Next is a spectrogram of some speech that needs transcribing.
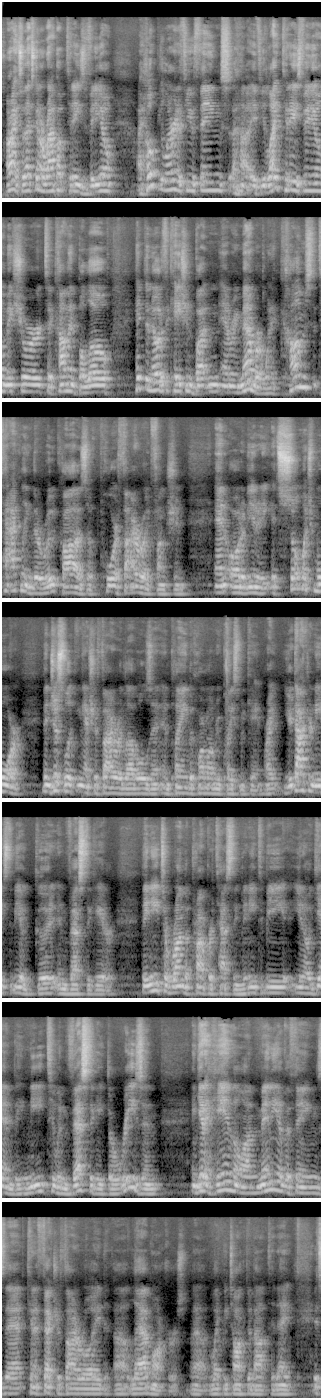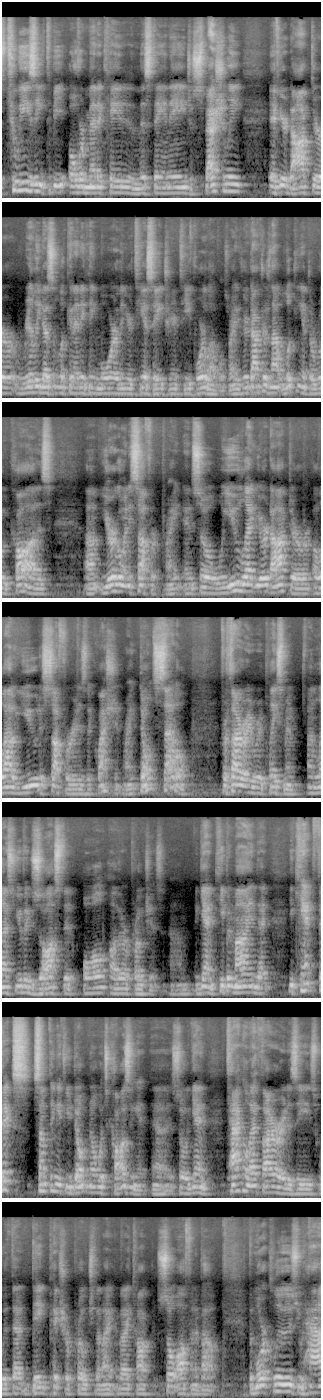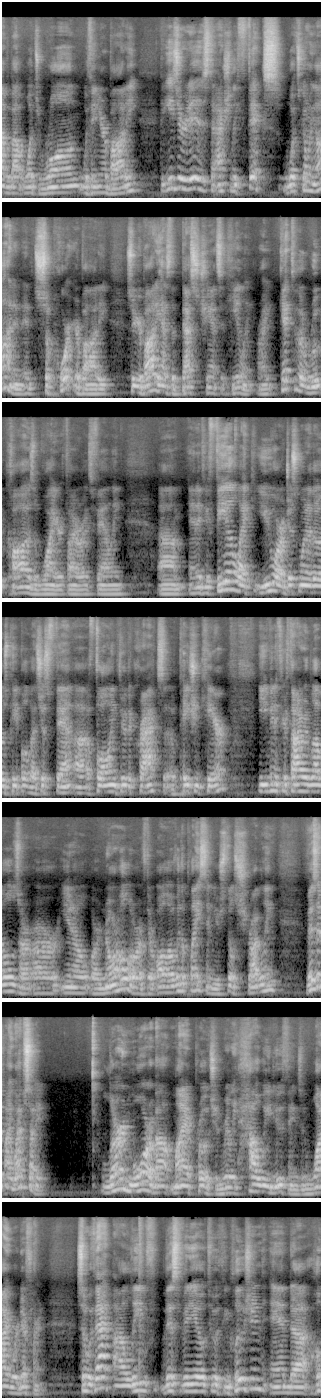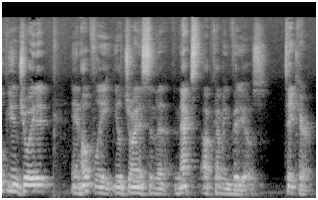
All right, so that's going to wrap up today's video. I hope you learned a few things. Uh, if you like today's video, make sure to comment below, hit the notification button, and remember, when it comes to tackling the root cause of poor thyroid function and autoimmunity, it's so much more than just looking at your thyroid levels and, and playing the hormone replacement game, right? Your doctor needs to be a good investigator. They need to run the proper testing. They need to be, you know, again, they need to investigate the reason and get a handle on many of the things that can affect your thyroid uh, lab markers, uh, like we talked about today. It's too easy to be over medicated in this day and age, especially if your doctor really doesn't look at anything more than your TSH and your T4 levels, right? If your doctor's not looking at the root cause, um, you're going to suffer, right? And so, will you let your doctor allow you to suffer? Is the question, right? Don't settle for thyroid replacement unless you've exhausted all other approaches. Um, again, keep in mind that you can't fix something if you don't know what's causing it. Uh, so again, tackle that thyroid disease with that big picture approach that I, that I talk so often about. The more clues you have about what's wrong within your body, the easier it is to actually fix what's going on and, and support your body so your body has the best chance at healing, right? Get to the root cause of why your thyroid's failing um, and if you feel like you are just one of those people that's just fa- uh, falling through the cracks of patient care, even if your thyroid levels are, are, you know are normal or if they're all over the place and you're still struggling, visit my website. Learn more about my approach and really how we do things and why we're different. So with that, I'll leave this video to a conclusion and uh, hope you enjoyed it and hopefully you'll join us in the next upcoming videos. Take care.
